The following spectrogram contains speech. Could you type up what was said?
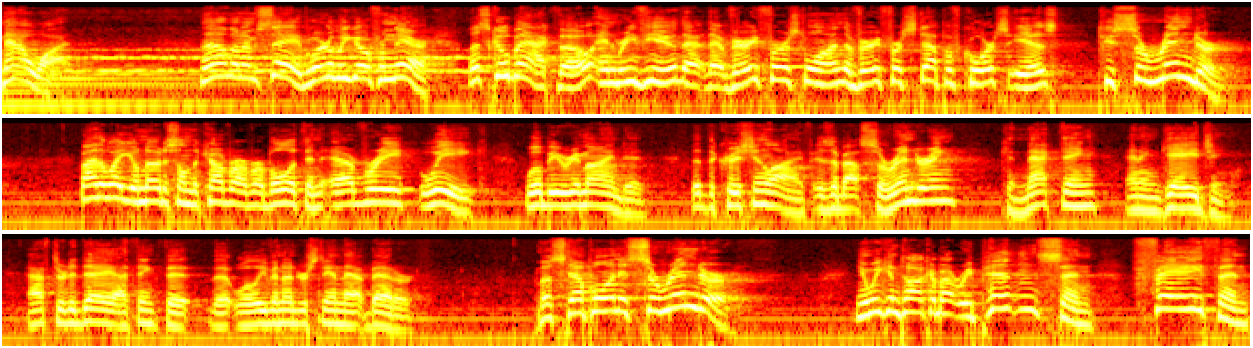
Now what? Now that I'm saved, where do we go from there? Let's go back, though, and review that, that very first one. The very first step, of course, is to surrender. By the way, you'll notice on the cover of our bulletin every week we'll be reminded that the Christian life is about surrendering, connecting, and engaging. After today, I think that, that we'll even understand that better. But step one is surrender. You know, we can talk about repentance and faith and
